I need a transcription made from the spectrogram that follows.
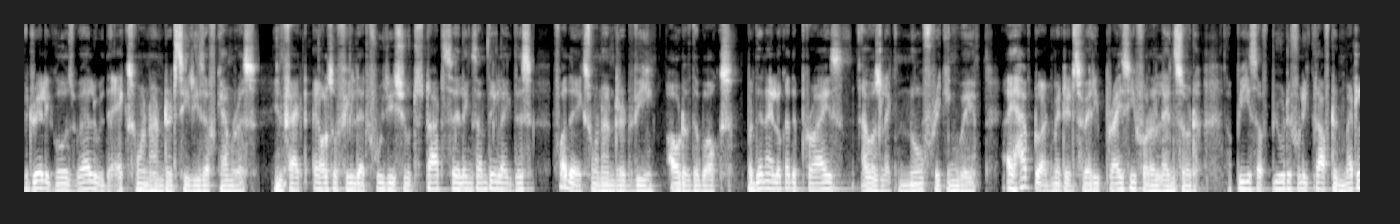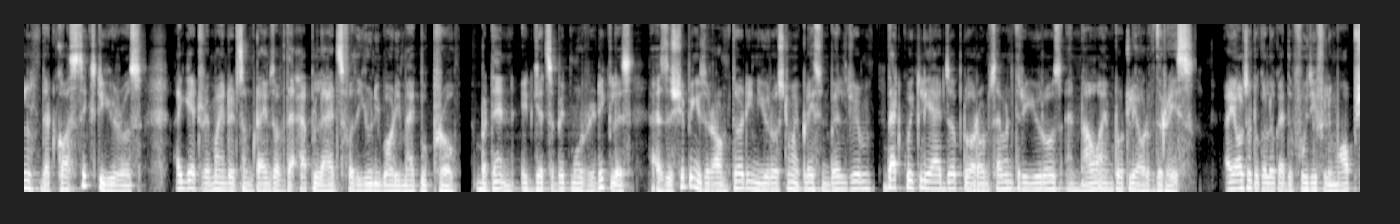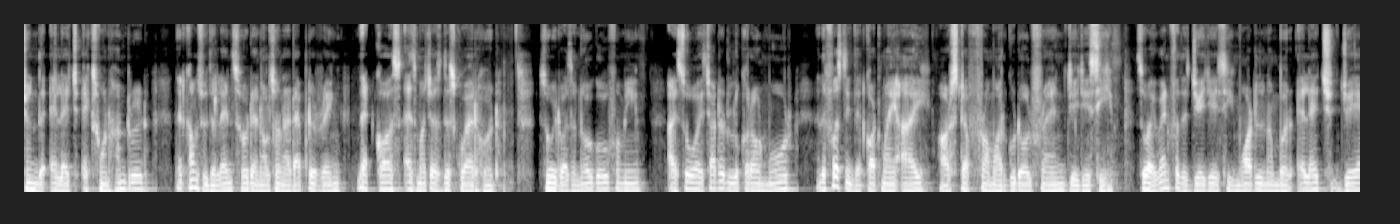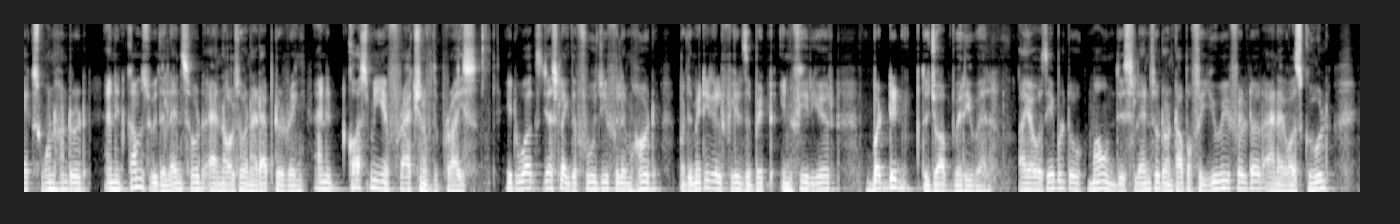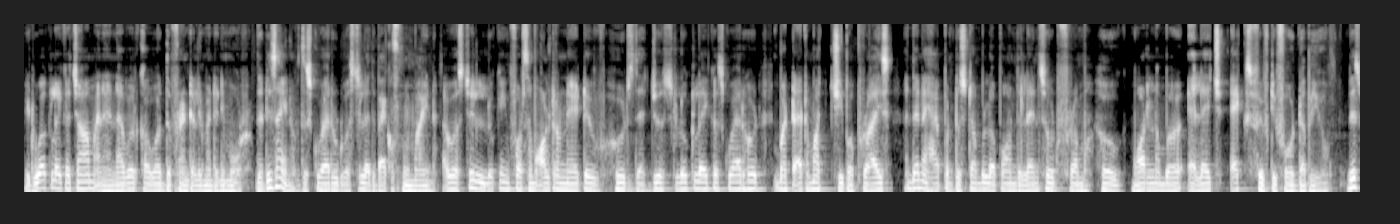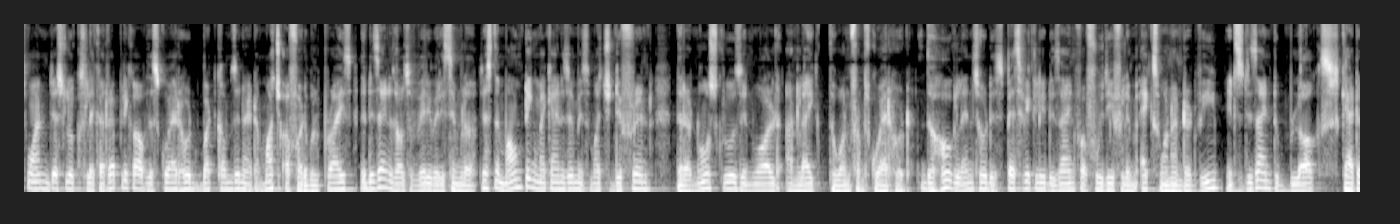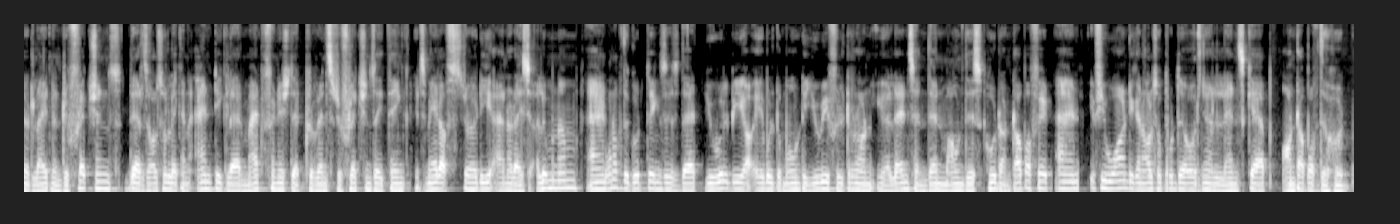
It really goes well with the X100 series of cameras. In fact, I also feel that Fuji should start selling something like this for the X100V out of the box. But then I look at the price, I was like, no freaking way. I have to admit it's very pricey for a lens hood, a piece of beautifully crafted metal that costs 60 euros. I get reminded sometimes of the Apple ads for the unibody MacBook Pro. But then it gets a bit more ridiculous as the shipping is around 13 euros to my place in Belgium. That quickly adds up to around 73 euros and now I'm totally out of the race. I also took a look at the Fujifilm option, the LH-X100 that comes with a lens hood and also an adapter ring that costs as much as the square hood. So it was a no-go for me. I so I started to look around more and the first thing that caught my eye are stuff from our good old friend JJC. So I went for the JJC model number LH-JX100 and it comes with a lens hood and also an adapter ring and it cost me a fraction of the price. It works just like the Fuji film hood, but the material feels a bit inferior, but did the job very well. I was able to mount this lens hood on top of a UV filter and I was cool. It worked like a charm and I never covered the front element anymore. The design of the square hood was still at the back of my mind. I was still looking for some alternative hoods that just look like a square hood but at a much cheaper price and then I happened to stumble upon the lens hood from Haoge, model number LHX54W. This one just looks like a replica of the square hood but comes in at a much affordable price. The design is also very very similar. Just the mounting mechanism is much different. There are no screws involved unlike the one from Square Hood. The Haoge lens hood is specifically designed for Fujifilm X100V. It's designed to block scattered light and reflections. There's also like an anti-glare matte finish that prevents reflections I think. It's made of sturdy anodized aluminum and one of the good things is that you will be uh, able to mount a UV filter on your lens and then mount this hood on top of it and if you want you can also put the original lens cap on top of the hood.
